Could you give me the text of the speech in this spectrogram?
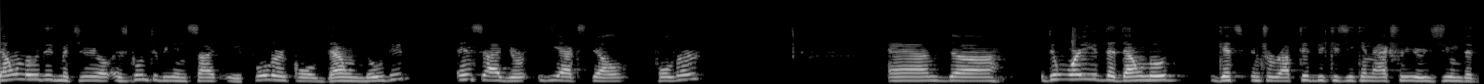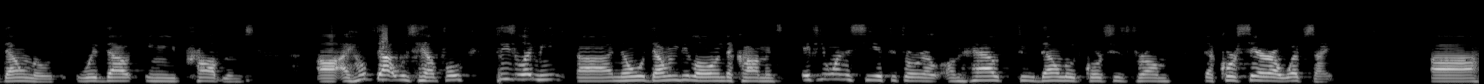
downloaded material is going to be inside a folder called downloaded inside your edx-dl folder and uh, don't worry if the download gets interrupted because you can actually resume the download without any problems. Uh, I hope that was helpful. Please let me uh, know down below in the comments if you want to see a tutorial on how to download courses from the Coursera website. Uh,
